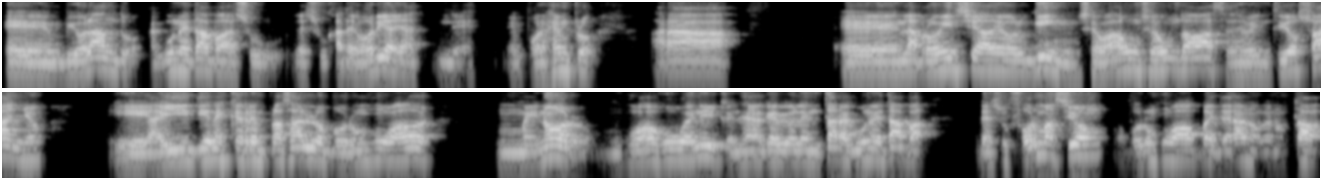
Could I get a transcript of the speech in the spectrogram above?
eh, violando alguna etapa de su, de su categoría. Ya, eh, por ejemplo, ahora en la provincia de Holguín se va a un segunda base de 22 años y ahí tienes que reemplazarlo por un jugador menor, un jugador juvenil que tenga que violentar alguna etapa de su formación o por un jugador veterano que no estaba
